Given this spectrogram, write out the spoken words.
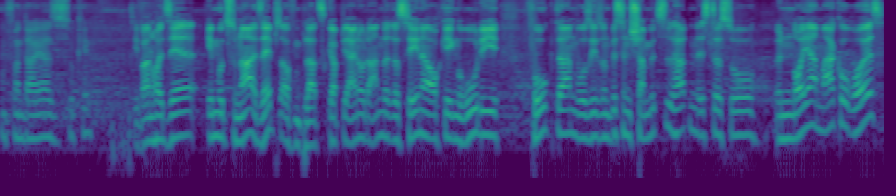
und von daher ist es okay. Sie waren heute sehr emotional selbst auf dem Platz. Es gab die eine oder andere Szene auch gegen Rudi Vogt dann, wo Sie so ein bisschen Scharmützel hatten. Ist das so ein neuer Marco Reus?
